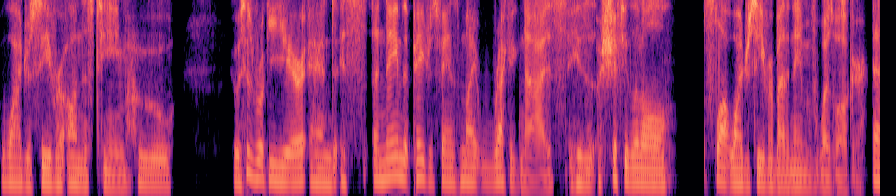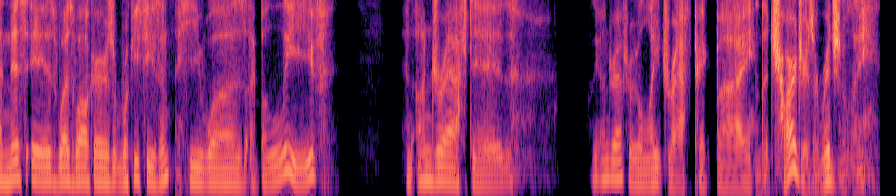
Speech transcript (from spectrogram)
wide receiver on this team who it was his rookie year, and it's a name that Patriots fans might recognize. He's a shifty little slot wide receiver by the name of Wes Welker. And this is Wes Welker's rookie season. He was, I believe, an undrafted, the undrafted or a late draft pick by the Chargers originally.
